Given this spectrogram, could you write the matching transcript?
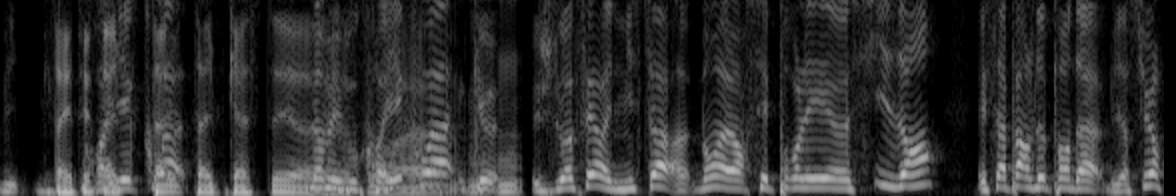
Mais, mais T'as été croyez type- quoi type- typecasté. euh, non mais vous croyez quoi Que mm, mm. je dois faire une histoire Bon alors c'est pour les 6 ans et ça parle de panda. Bien sûr,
